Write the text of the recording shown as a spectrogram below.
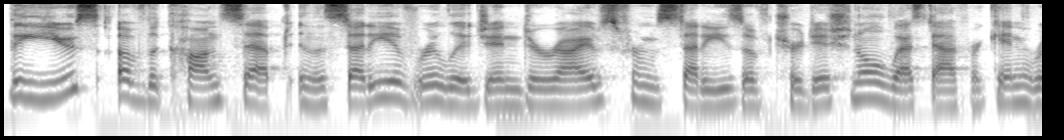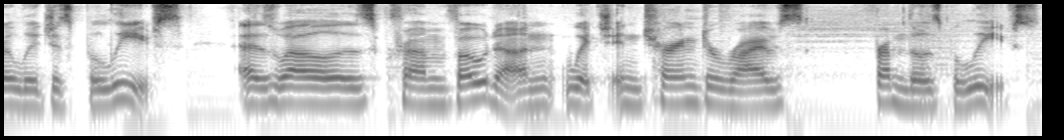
The use of the concept in the study of religion derives from studies of traditional West African religious beliefs, as well as from Vodun, which in turn derives from those beliefs.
